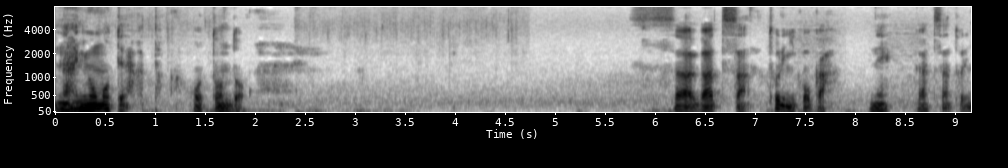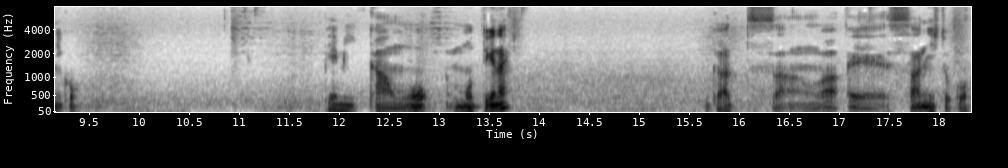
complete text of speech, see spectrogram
何も持ってなかった。ほとんど。さあ、ガッツさん、取りに行こうか。ね。ガッツさん取りに行こう。ペミカンを持っていけない？ガッツさんは、えー、3にしとこ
